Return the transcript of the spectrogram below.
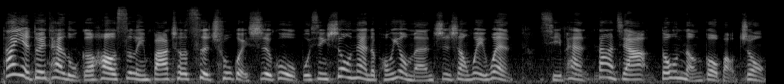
他也对泰鲁格号四零八车次出轨事故不幸受难的朋友们致上慰问，期盼大家都能够保重。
